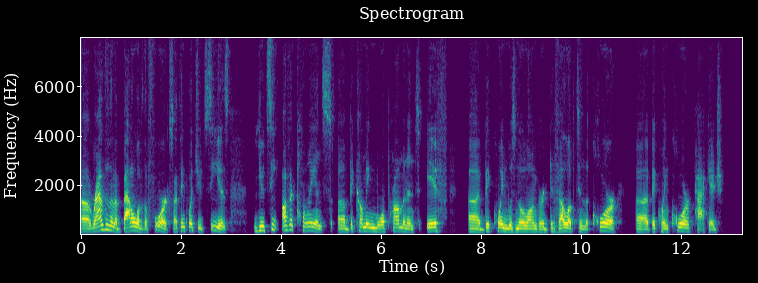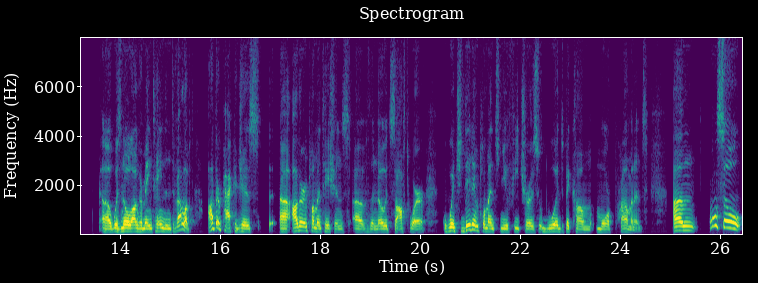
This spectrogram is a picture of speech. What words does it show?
uh, rather than a battle of the forks, I think what you'd see is you'd see other clients uh, becoming more prominent if uh, Bitcoin was no longer developed in the core uh, Bitcoin core package, uh, was no longer maintained and developed other packages, uh, other implementations of the Node software, which did implement new features, would become more prominent. Um, also,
